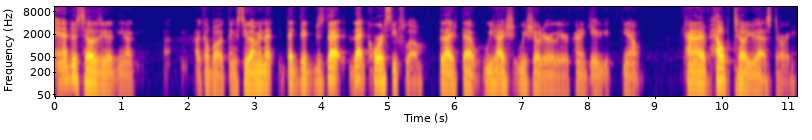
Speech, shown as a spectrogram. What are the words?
and that just tells you, you know, a couple other things too. I mean, that that just that that Corsi flow that I that we I we showed earlier kind of gave you, you know, kind of helped tell you that story,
